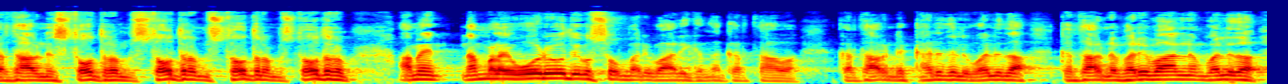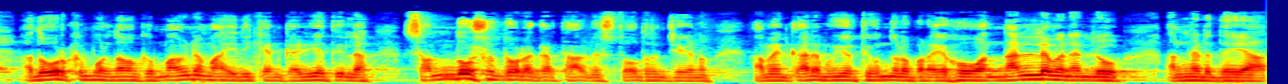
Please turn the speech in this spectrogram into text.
കർത്താവിന് സ്തോത്രം സ്തോത്രം സ്തോത്രം സ്തോത്രം. അമേൻ നമ്മളെ ഓരോ ദിവസവും പരിപാലിക്കുന്ന കർത്താവ്. കർത്താവിന്റെ കരുതൽ വലുത. കർത്താവിന്റെ പരിപാലനം വലുത. അതോർക്കുമ്പോൾ നമുക്ക് മൗനമായിരിക്കാൻ കഴിയത്തില്ല. സന്തോഷത്തോടെ കർത്താവിന് സ്തോത്രം ചെയ്യണം. അമേൻ കരമുയർത്തി ഒന്നുകൂടെ പറയാം. ഹോ നല്ലവനല്ലോ. അങ്ങയുടെ ദയ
